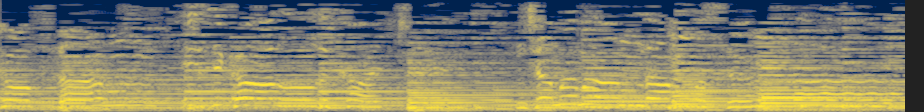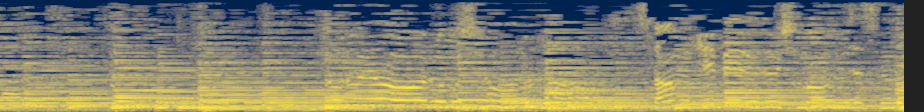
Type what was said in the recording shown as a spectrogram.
çoktan izi kaldı kalpte Camımın damlasında. Duruyormuş orada sanki bir düşmancasına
